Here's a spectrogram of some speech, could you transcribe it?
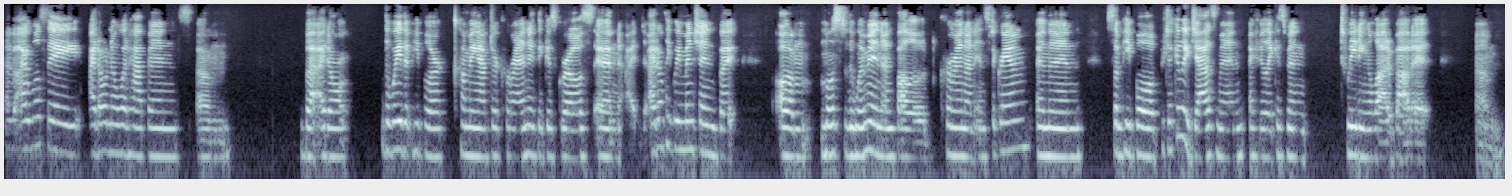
I I will say I don't know what happens, um, but I don't. The way that people are coming after Corinne, I think, is gross, and I, I don't think we mentioned, but um, most of the women unfollowed Corinne on Instagram, and then some people, particularly Jasmine, I feel like has been tweeting a lot about it. Um,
